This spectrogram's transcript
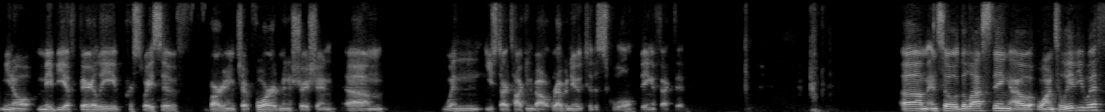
you know, maybe a fairly persuasive bargaining chip for administration um, when you start talking about revenue to the school being affected. Um, and so the last thing I want to leave you with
